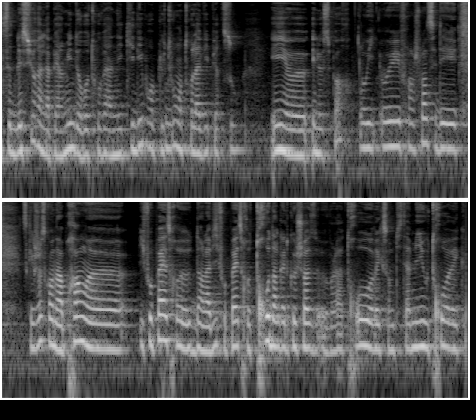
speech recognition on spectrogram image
Cette blessure, elle a permis de retrouver un équilibre plutôt mm. entre la vie perso et, euh, et, le sport? Oui, oui franchement, c'est des... quelque chose qu'on apprend. il faut pas être dans la vie, il faut pas être trop dans quelque chose, voilà, trop avec son petit ami ou trop avec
